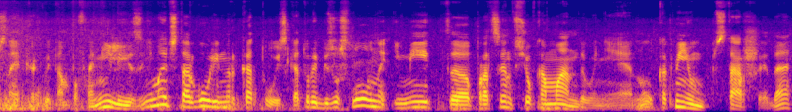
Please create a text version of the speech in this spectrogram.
знает, как вы там по фамилии, занимаются торговлей наркотой, с которой, безусловно, имеет э, процент все командование, ну, как минимум старшее, да,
